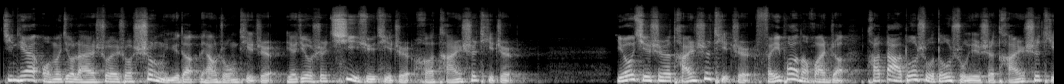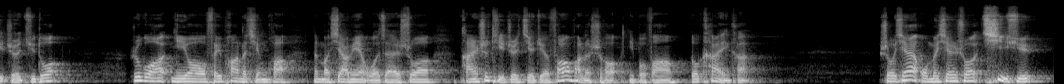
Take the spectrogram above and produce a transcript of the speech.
今天我们就来说一说剩余的两种体质，也就是气虚体质和痰湿体质。尤其是痰湿体质，肥胖的患者，他大多数都属于是痰湿体质居多。如果你有肥胖的情况，那么下面我在说痰湿体质解决方法的时候，你不妨多看一看。首先，我们先说气虚。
